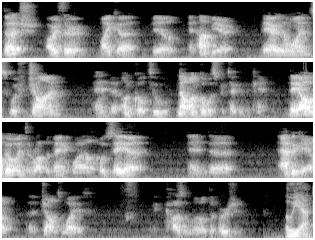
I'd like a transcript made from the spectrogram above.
Dutch, Arthur, Micah, Bill, and Javier, they're the ones with John and uh, Uncle too. No, Uncle was protecting the camp. They all go in to rob the bank while Hosea and uh, Abigail, uh, John's wife, cause a little diversion. Oh yeah.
